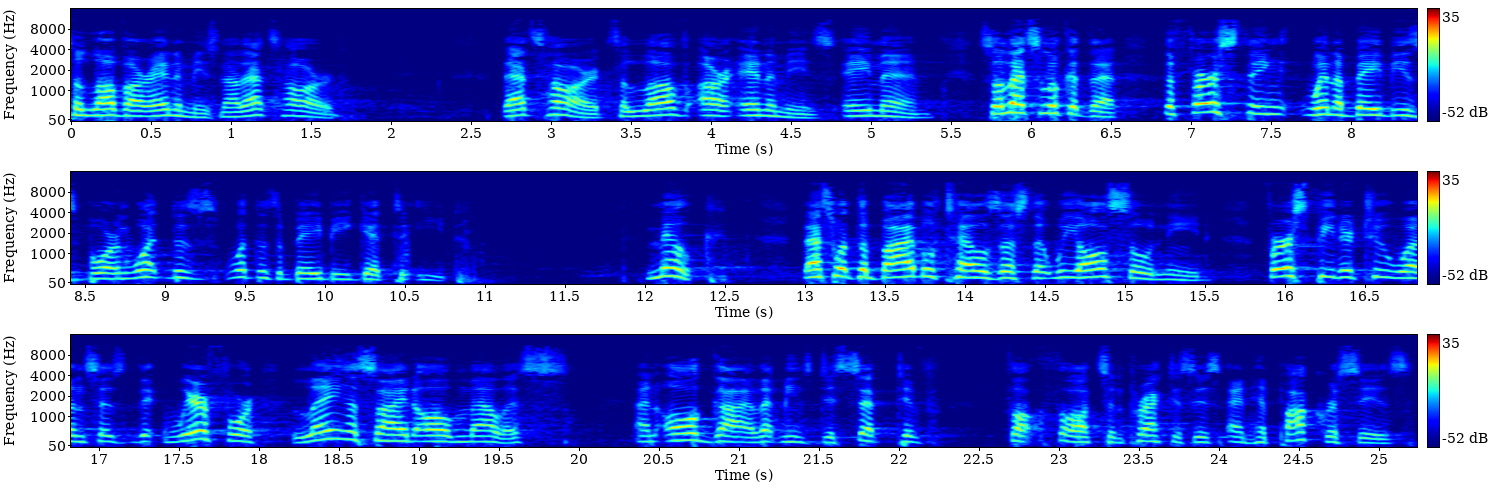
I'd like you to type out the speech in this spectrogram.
to love our enemies. Now that's hard. That's hard to love our enemies. Amen. So let's look at that. The first thing when a baby is born, what does, what does a baby get to eat? Milk. That's what the Bible tells us that we also need. 1 Peter 2 1 says, Wherefore, laying aside all malice and all guile, that means deceptive th- thoughts and practices and hypocrisies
